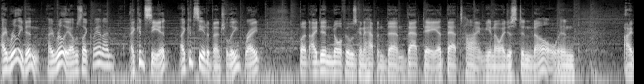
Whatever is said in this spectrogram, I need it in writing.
I really didn't. I really I was like, man, I I could see it. I could see it eventually, right? But I didn't know if it was going to happen then, that day, at that time. You know, I just didn't know, and I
